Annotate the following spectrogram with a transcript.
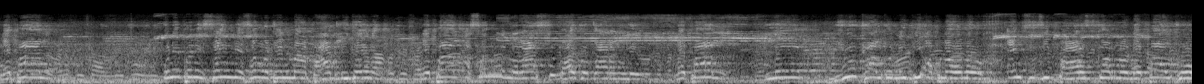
नेपाल कुनै पनि सैन्य सङ्गठनमा भाग लिँदैन नेपाल असंलग्न राष्ट्र भएको कारणले नेपालले यो खालको नीति अप्नाउनु एमसिसी पास गर्नु नेपालको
